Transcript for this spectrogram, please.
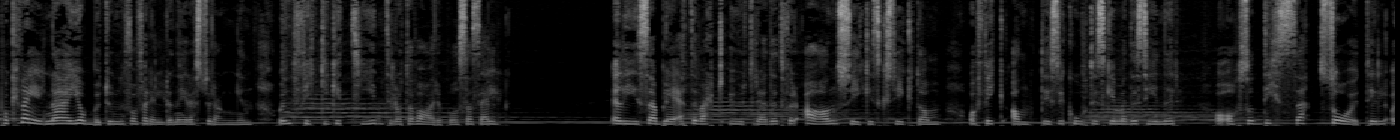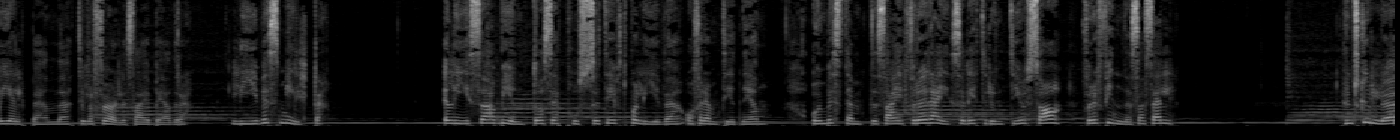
På kveldene jobbet hun for foreldrene i restauranten, og hun fikk ikke tid til å ta vare på seg selv. Elisa ble etter hvert utredet for annen psykisk sykdom og fikk antipsykotiske medisiner og også disse så ut til å hjelpe henne til å føle seg bedre. Livet smilte. Elisa begynte å se positivt på livet og fremtiden igjen, og hun bestemte seg for å reise litt rundt i USA for å finne seg selv. Hun skulle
